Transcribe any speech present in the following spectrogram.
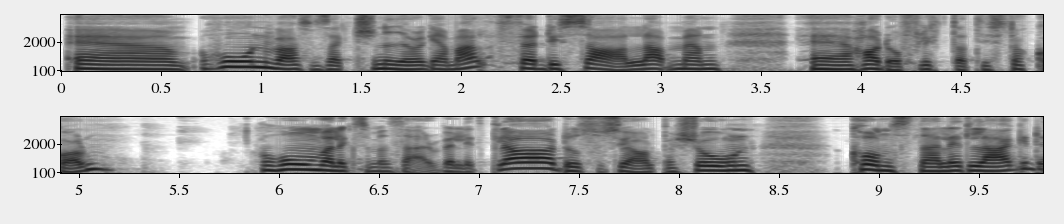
Eh, hon var som sagt 29 år gammal, född i Sala men eh, har då flyttat till Stockholm. Och hon var liksom en så här väldigt glad och social person, konstnärligt lagd,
